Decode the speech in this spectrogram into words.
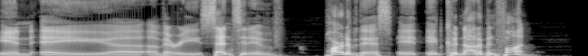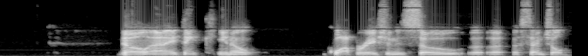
in a uh, a very sensitive part of this, it it could not have been fun. No, and I think you know cooperation is so uh, uh essential,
